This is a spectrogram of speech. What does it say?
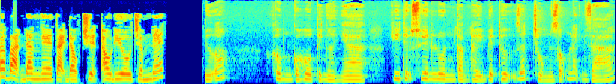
Các bạn đang nghe tại đọc truyện audio.net Nữa, không có Hồ Tình ở nhà, khi Thiệu Xuyên luôn cảm thấy biệt thự rất trống rỗng lạnh giá.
